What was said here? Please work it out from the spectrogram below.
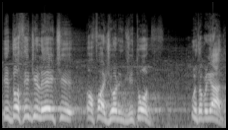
e doce de leite, alfajores de todos. Muito obrigado.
